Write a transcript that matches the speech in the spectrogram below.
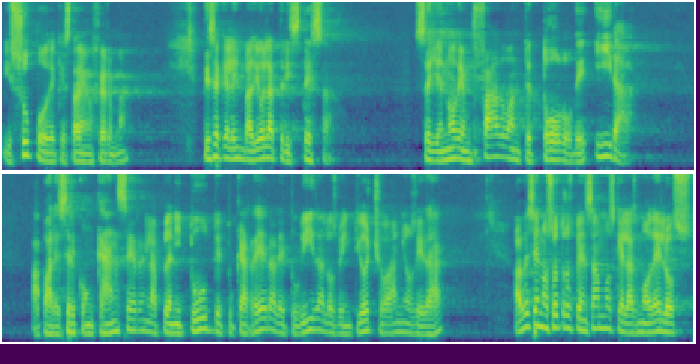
y supo de que estaba enferma, dice que le invadió la tristeza, se llenó de enfado ante todo, de ira. Aparecer con cáncer en la plenitud de tu carrera, de tu vida, a los 28 años de edad. A veces nosotros pensamos que las modelos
